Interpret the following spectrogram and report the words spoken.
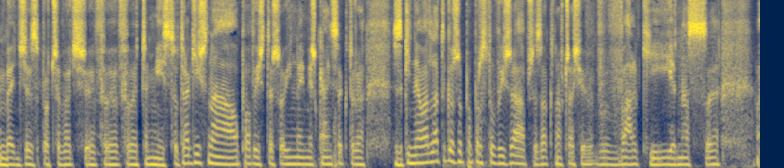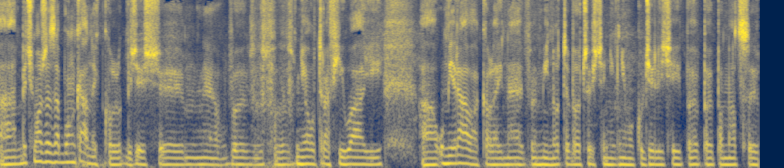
będzie spoczywać w, w tym miejscu. Tragiczna opowieść też o innej mieszkańce, która zginęła, dlatego że po prostu wyjrzała przez okno w czasie walki. Jedna z być może zabłąkanych kul gdzieś w nią trafiła umierała kolejne minuty, bo oczywiście nikt nie mógł udzielić jej pomocy.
